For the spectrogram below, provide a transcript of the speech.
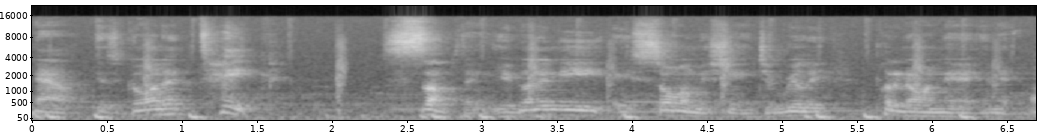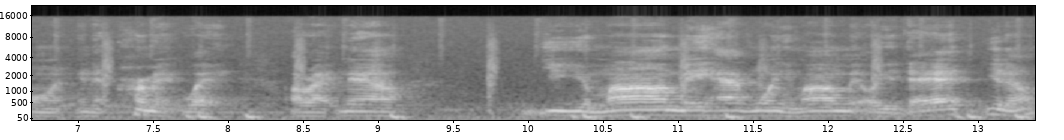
Now, it's gonna take something. You're gonna need a sewing machine to really put it on there in, a, on, in a permanent way. All right, now, you, your mom may have one, your mom or your dad, you know,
